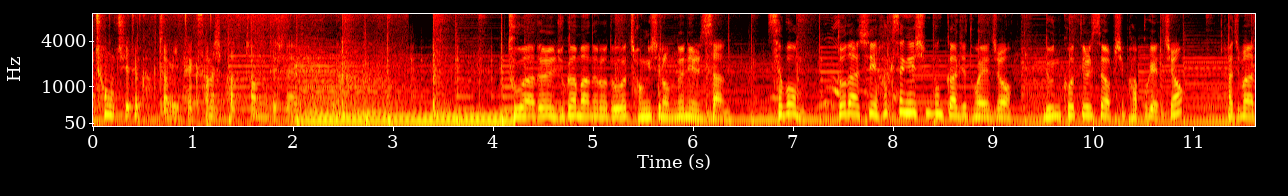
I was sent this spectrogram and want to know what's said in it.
총 취득 학점이 130학점 되셔야 됩니다. 두 아들 육아만으로도 정신없는 일상. 새봄 또다시 학생의 신분까지 더해져 눈코 뜰 새 없이 바쁘겠죠? 하지만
